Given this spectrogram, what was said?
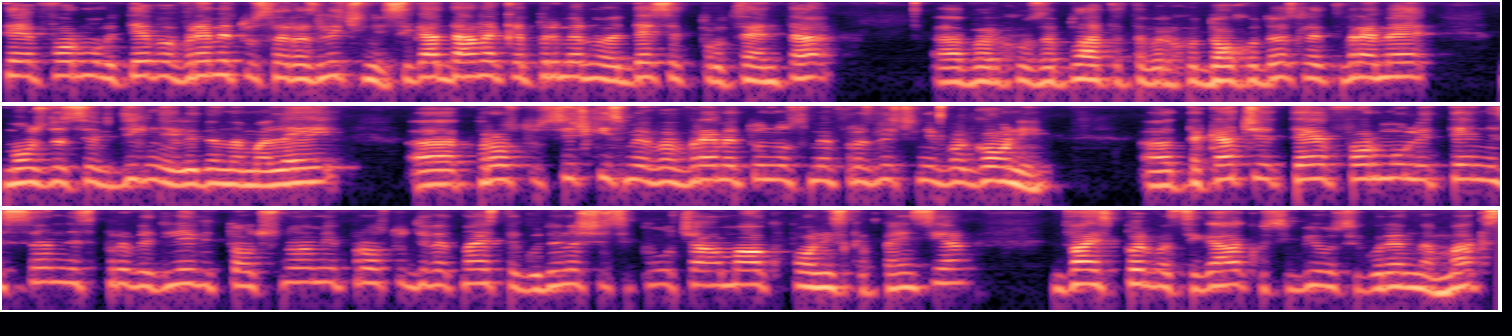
те формули, те във времето са различни. Сега данъка примерно е 10% върху заплатата, върху дохода, след време може да се вдигне или да намалее. Просто всички сме във времето, но сме в различни вагони. А, така че те формули те не са несправедливи точно, ами просто 19-та година ще си получава малко по-ниска пенсия. 21-та сега, ако си бил осигурен на макс,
